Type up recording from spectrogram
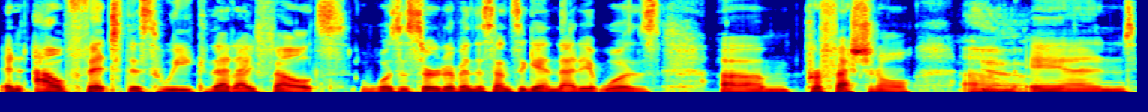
an outfit this week that I felt was assertive in the sense again that it was um, professional, um, Yeah. and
